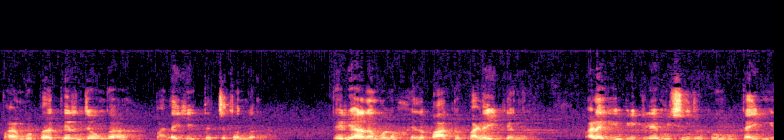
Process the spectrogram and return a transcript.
ப- இப்போ தெரிஞ்சவங்க பழகி தைச்சுக்கோங்க. தெரியாதவங்களும் இதை பார்த்து பழகிக்கங்க. பழகி வீட்டிலே மிஷின் இருக்கவங்க தைங்க.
